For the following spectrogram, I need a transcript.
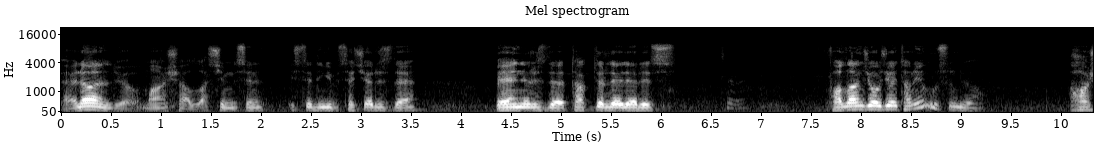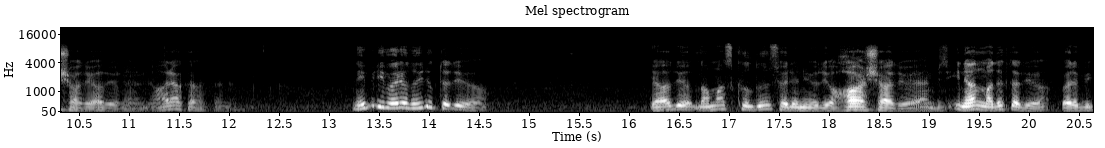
Helal diyor maşallah. Şimdi seni istediğin gibi seçeriz de, beğeniriz de, takdir de ederiz. Tabii. Falanca hocayı tanıyor musun diyor. Haşa diyor. diyor. Ne, ne alaka? Yani. Ne bileyim öyle duyduk da diyor. Ya diyor namaz kıldığın söyleniyor diyor. Haşa diyor yani biz inanmadık da diyor. Böyle bir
